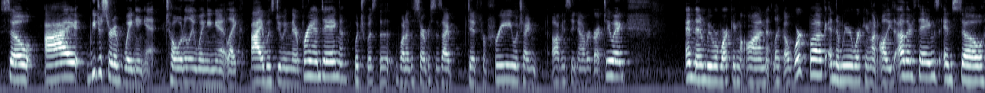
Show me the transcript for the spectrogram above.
So I we just started winging it, totally winging it. Like I was doing their branding, which was the one of the services I did for free, which I obviously now regret doing and then we were working on like a workbook and then we were working on all these other things. And so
